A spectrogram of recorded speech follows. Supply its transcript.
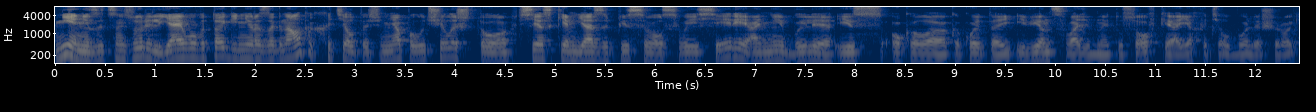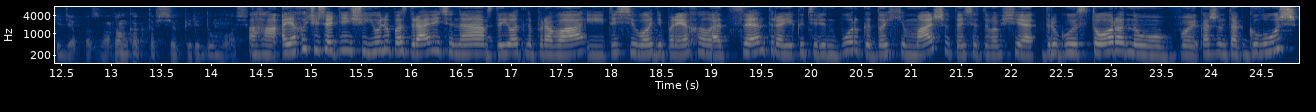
Не, не зацензурили. Я его в итоге не разогнал, как хотел. То есть у меня получилось, что все, с кем я записывал свои серии, они были из около какой-то ивент свадебной тусовки, а я хотел более широкий диапазон. Потом как-то все передумалось. Ага, а я хочу сегодня еще Юлю поздравить. Она сдает на права, и ты сегодня проехала от центра Екатеринбурга до Химаша, то есть это вообще в другую сторону, в, скажем так, глушь.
